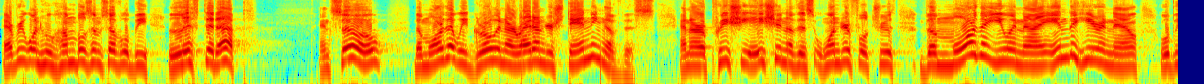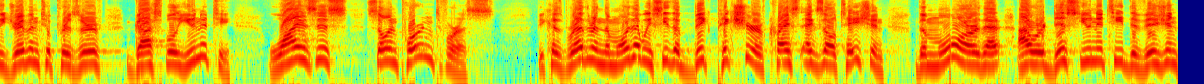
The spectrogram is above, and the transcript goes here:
Everyone who humbles himself will be lifted up. And so, the more that we grow in our right understanding of this and our appreciation of this wonderful truth, the more that you and I, in the here and now, will be driven to preserve gospel unity. Why is this so important for us? Because, brethren, the more that we see the big picture of Christ's exaltation, the more that our disunity, division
